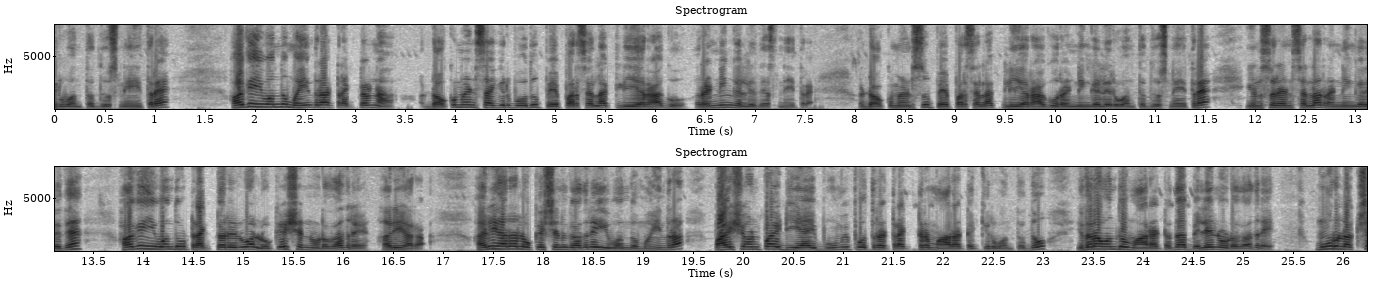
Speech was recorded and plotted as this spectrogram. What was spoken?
ಇರುವಂಥದ್ದು ಸ್ನೇಹಿತರೆ. ಹಾಗೆ ಈ ಒಂದು ಮಹೀಂದ್ರಾ ಟ್ರ್ಯಾಕ್ಟರ್ನ ಡಾಕ್ಯುಮೆಂಟ್ಸ್ ಆಗಿರ್ಬೋದು ಪೇಪರ್ಸ್ ಎಲ್ಲ ಕ್ಲಿಯರ್ ಹಾಗೂ ರನ್ನಿಂಗಲ್ಲಿದೆ ಸ್ನೇಹಿತರೆ. ಡಾಕ್ಯುಮೆಂಟ್ಸು ಪೇಪರ್ಸ್ ಎಲ್ಲ ಕ್ಲಿಯರ್ ಹಾಗೂ ರನ್ನಿಂಗಲ್ಲಿರುವಂಥದ್ದು ಸ್ನೇಹಿತರೆ. ಇನ್ಸೂರೆನ್ಸ್ ಎಲ್ಲ ರನ್ನಿಂಗಲ್ಲಿದೆ ಹಾಗೆ ಈ ಒಂದು ಟ್ರ್ಯಾಕ್ಟರ್ ಇರುವ ಲೊಕೇಶನ್ ನೋಡೋದಾದರೆ ಹರಿಹರ. ಹರಿಹರ ಲೊಕೇಶನ್ಗಾದರೆ ಈ ಒಂದು Mahindra five seven five D I Bhumiputra tractor ಮಾರಾಟಕ್ಕಿರುವಂಥದ್ದು. ಇದರ ಒಂದು ಮಾರಾಟದ ಬೆಲೆ ನೋಡೋದಾದರೆ ಮೂರು ಲಕ್ಷ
